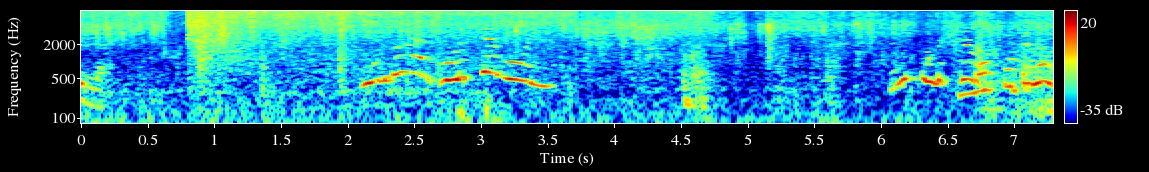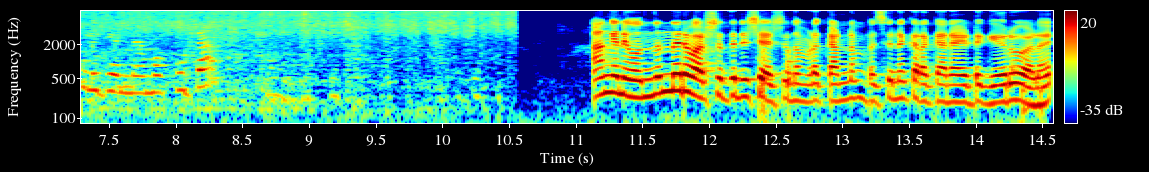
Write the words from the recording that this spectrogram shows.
ഇല്ല മക്കൂട്ട അങ്ങനെ ഒന്നൊന്നര വർഷത്തിന് ശേഷം നമ്മുടെ കണ്ണം പശുവിനെ കറക്കാനായിട്ട് കയറുവാണ്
